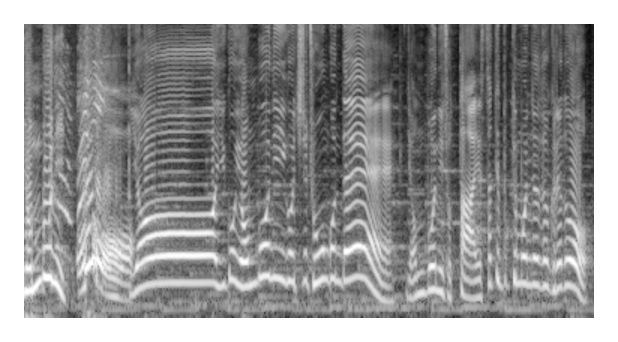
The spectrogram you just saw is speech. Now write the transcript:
염버니. 오! 이야 이거 염버니 이거 진짜 좋은 건데. 염버니 좋다. 이 스타팅 포켓몬에도 그래도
